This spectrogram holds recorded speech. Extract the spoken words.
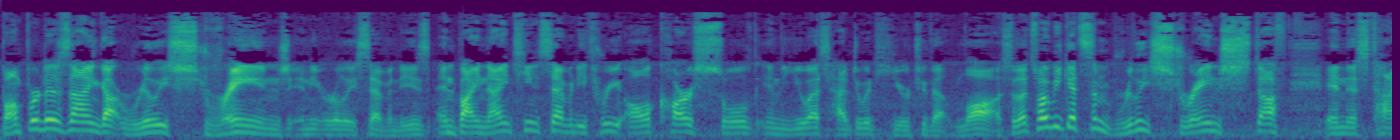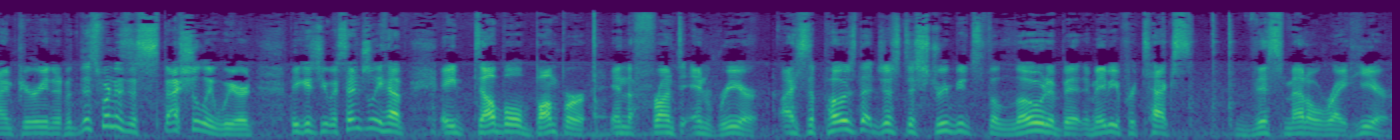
Bumper design got really strange in the early 70s, and by 1973, all cars sold in the US had to adhere to that law. So that's why we get some really strange stuff in this time period. But this one is especially weird because you essentially have a double bumper in the front and rear. I suppose that just distributes the load a bit and maybe protects this metal right here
